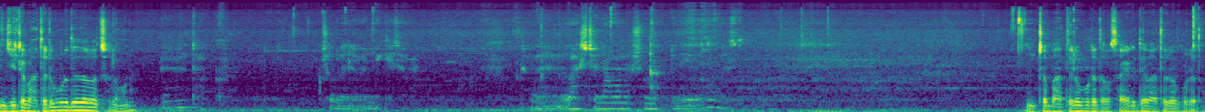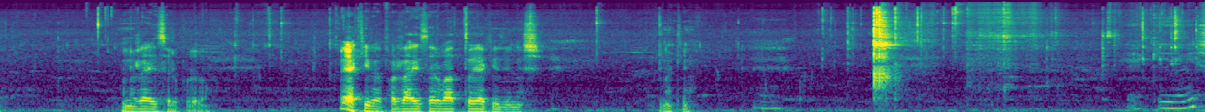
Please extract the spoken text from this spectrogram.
যেটা ভাতের উপর দিয়ে দেওয়া ছিল মানে? হুম, থাক। চলে যাবে মেখে যাবে। লাস্টে নামানোর সময় একটু দিয়ে দেবো এটা ভাতের উপরে দাও সাইড দিয়ে ভাতের উপরে দাও। মানে রাইসের উপরে দাও। একই ব্যাপার রাইস আর ভাত তো একই জিনিস। নাকি একই জিনিস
